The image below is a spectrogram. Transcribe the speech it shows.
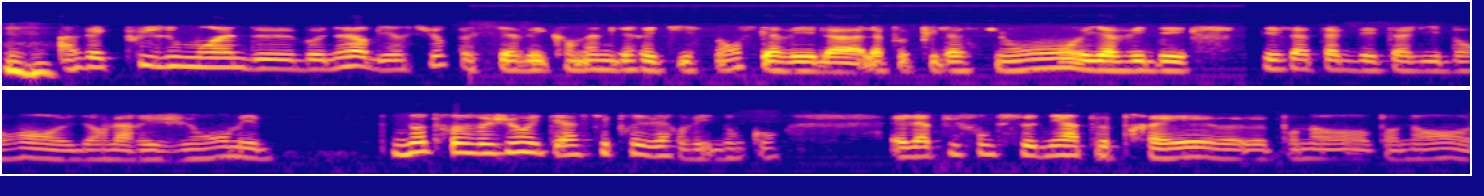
Mhm. Avec plus ou moins de bonheur, bien sûr, parce qu'il y avait quand même des réticences. Il y avait la, population, il y avait des, attaques des talibans euh, dans la région, mais notre région était assez préservée. Donc, elle a pu fonctionner à peu près pendant pendant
